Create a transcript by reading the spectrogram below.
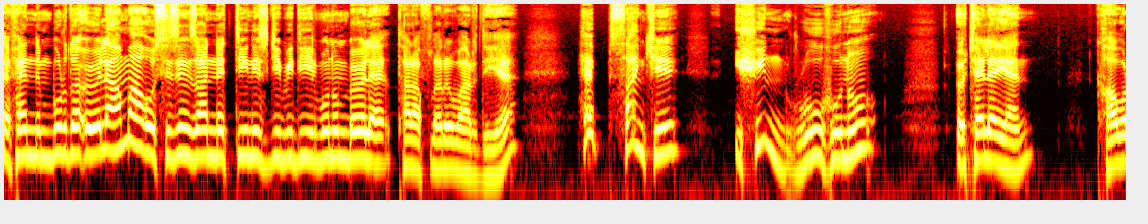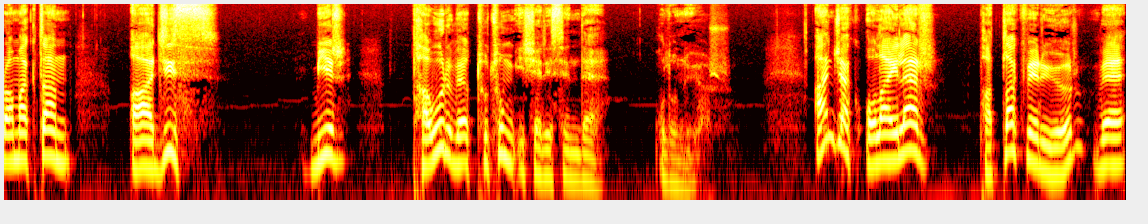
Efendim burada öyle ama o sizin zannettiğiniz gibi değil bunun böyle tarafları var diye hep sanki işin ruhunu öteleyen, kavramaktan aciz bir tavır ve tutum içerisinde olunuyor. Ancak olaylar patlak veriyor ve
